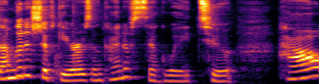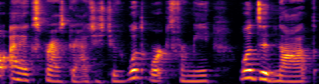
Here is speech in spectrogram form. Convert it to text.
So I'm going to shift gears and kind of segue to how I express gratitude, what worked for me, what did not,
